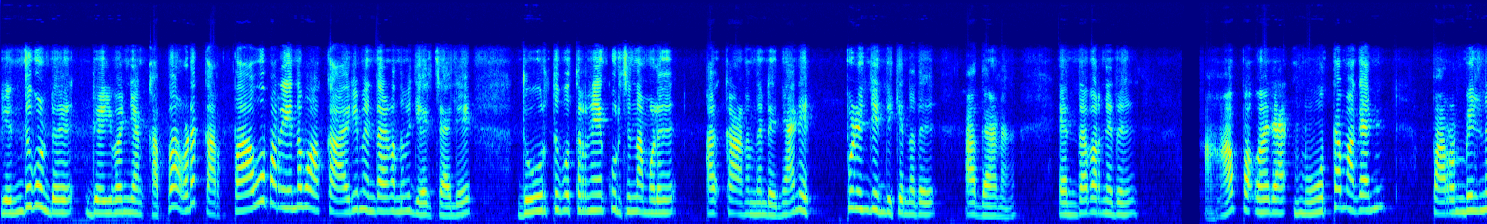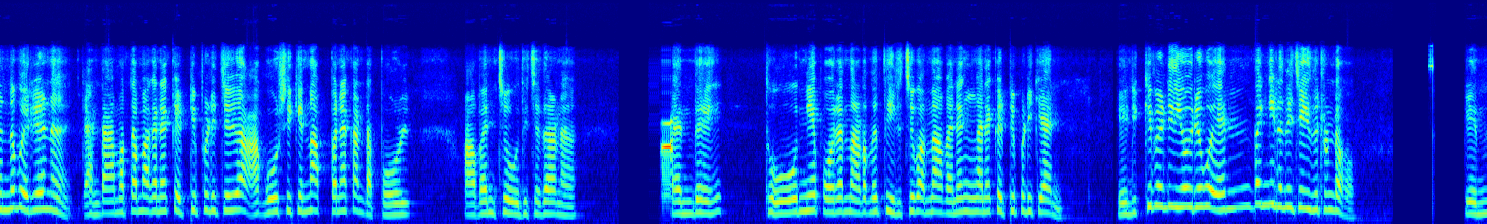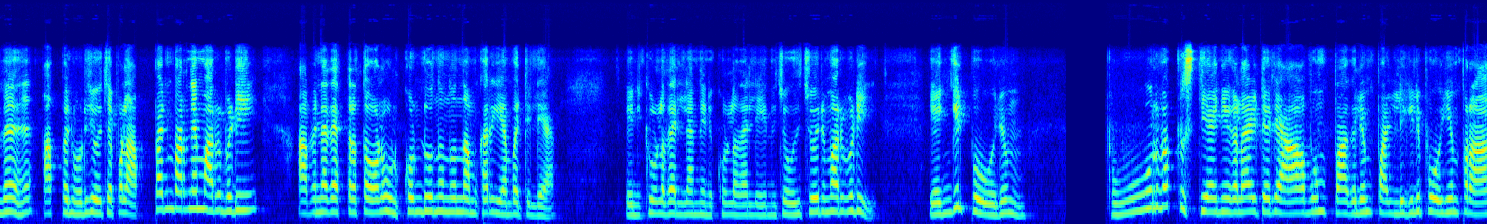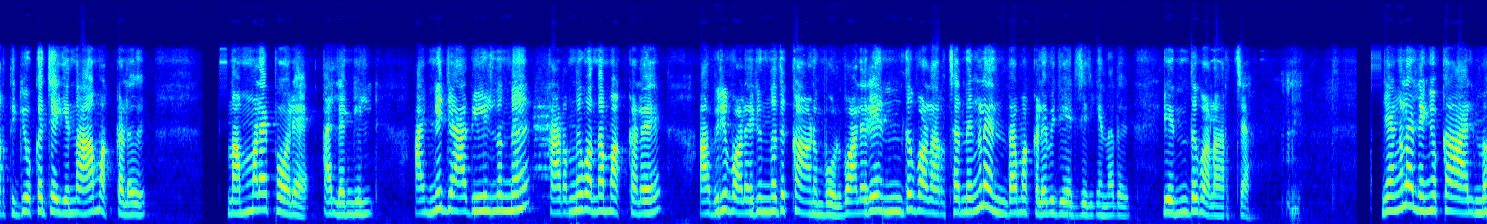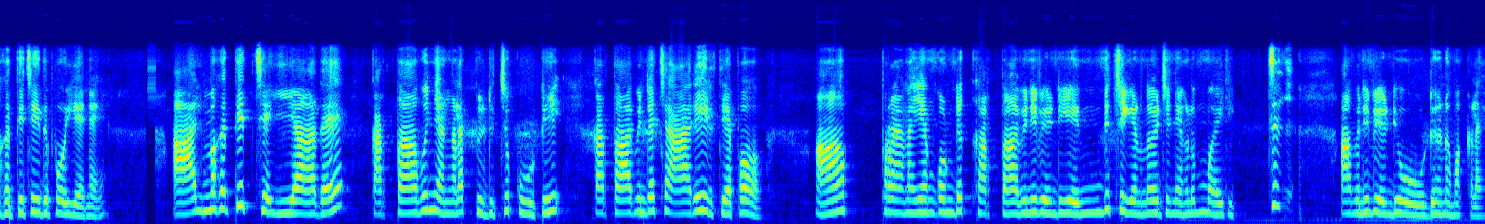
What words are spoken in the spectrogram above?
എന്തുകൊണ്ട് ദൈവം ഞങ്ങൾക്ക് അപ്പം അവിടെ കർത്താവ് പറയുന്ന കാര്യം എന്താണെന്ന് വിചാരിച്ചാൽ ധൂർത്തുപുത്രനെ കുറിച്ച് നമ്മൾ കാണുന്നുണ്ട്. ഞാൻ എപ്പോഴും ചിന്തിക്കുന്നത് അതാണ്. എന്താ പറഞ്ഞത്? ആ മൂത്ത മകൻ പറമ്പിൽ നിന്ന് വരികയാണ്. രണ്ടാമത്തെ മകനെ കെട്ടിപ്പിടിച്ച് ആഘോഷിക്കുന്ന അപ്പനെ കണ്ടപ്പോൾ അവൻ ചോദിച്ചതാണ് എന്തേ തോന്നിയ പോലെ നടന്ന് തിരിച്ചു വന്ന അവനെങ്ങനെ കെട്ടിപ്പിടിക്കാൻ? എനിക്ക് വേണ്ടി നീ ഒരു എന്തെങ്കിലും നീ ചെയ്തിട്ടുണ്ടോ? എന്ന് അപ്പനോട് ചോദിച്ചപ്പോൾ അപ്പൻ പറഞ്ഞ മറുപടി അവനത് എത്രത്തോളം ഉൾക്കൊണ്ടു എന്നൊന്നും നമുക്കറിയാൻ പറ്റില്ല. എനിക്കുള്ളതെല്ലാം നിനക്കുള്ളതല്ലേ എന്ന് ചോദിച്ച ഒരു മറുപടി. എങ്കിൽ പോലും പൂർവ ക്രിസ്ത്യാനികളായിട്ട് രാവും പകലും പള്ളിയിൽ പോയും പ്രാർത്ഥിക്കുകയൊക്കെ ചെയ്യുന്ന ആ മക്കൾ നമ്മളെപ്പോലെ അല്ലെങ്കിൽ അന്യജാതിയിൽ നിന്ന് കടന്നു വന്ന മക്കളെ അവർ വളരുന്നത് കാണുമ്പോൾ വളരെ എന്ത് വളർച്ച? നിങ്ങൾ എന്താ മക്കളെ വിചാരിച്ചിരിക്കുന്നത്? എന്ത് വളർച്ച? ഞങ്ങളല്ലെങ്കിൽ ഒക്കെ ആത്മഹത്യ ചെയ്തു പോയേനെ. ആത്മഹത്യ ചെയ്യാതെ കർത്താവ് ഞങ്ങളെ പിടിച്ചു കൂട്ടി കർത്താവിന്റെ ചാര ഇരുത്തിയപ്പോൾ ആ പ്രണയം കൊണ്ട് കർത്താവിന് വേണ്ടി എന്ത് ചെയ്യണമെന്ന് വെച്ചാൽ ഞങ്ങൾ മരിച്ച് അവന് വേണ്ടി ഓടുകയാണ് മക്കളെ.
